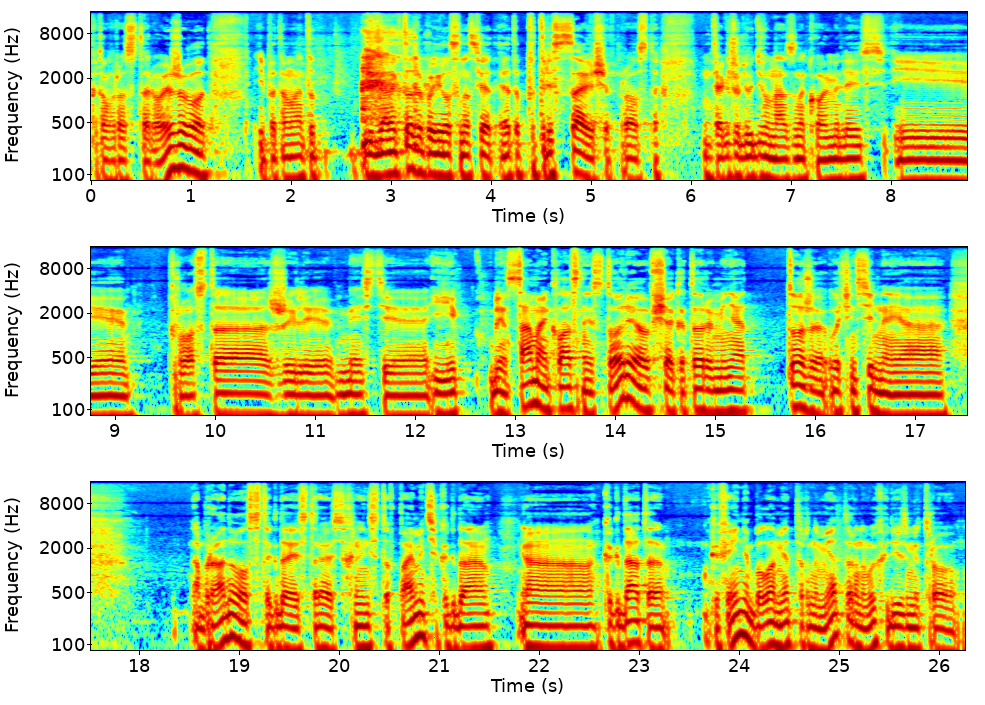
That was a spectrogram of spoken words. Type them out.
И потом рос второй живот. И потом этот ребенок тоже появился на свет. Это потрясающе просто. Также люди у нас знакомились и просто жили вместе. И, блин, самая классная история вообще, которая меня тоже очень сильно я обрадовался тогда и стараюсь сохранить это в памяти, когда э, когда-то кофейня была метр на метр на выходе из метро.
